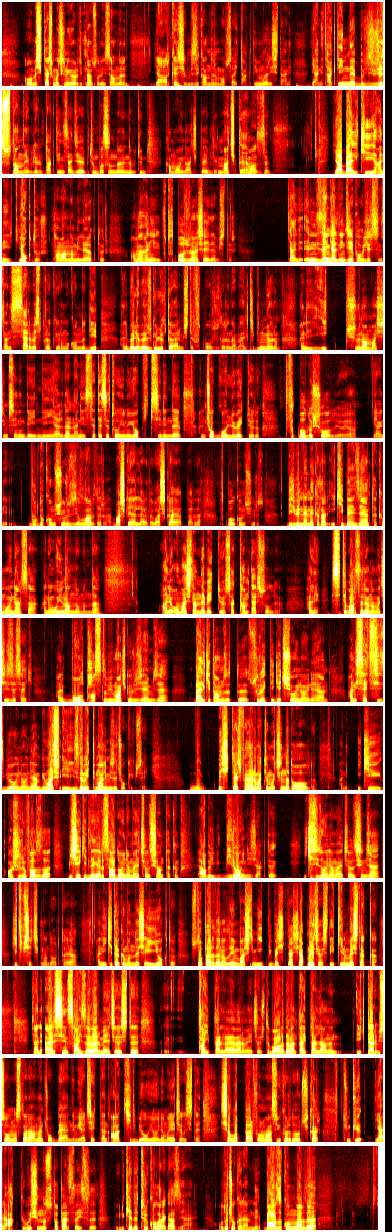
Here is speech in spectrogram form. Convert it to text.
Ama Beşiktaş maçını gördükten sonra insanların ya arkadaşım bizi kandırma offside taktiğim var işte hani. Yani taktiğinle Jesus'u anlayabilirim. Taktiğini sence bütün basının önünde bütün kamuoyuna açıklayabilir mi? Açıklayamazdı. Ya belki hani yoktur. Tam anlamıyla yoktur. Ama hani futbolculara şey demiştir. Yani elinizden geldiğince yapabilirsiniz. Hani serbest bırakıyorum o konuda deyip hani böyle bir özgürlük de vermiştir futbolcularına belki bilmiyorum. Hani ilk şuradan başlayayım senin değindiğin yerden. Hani sete set oyunu yok ikisinin de hani çok gollü bekliyorduk. Futbolda şu oluyor ya. Yani burada konuşuyoruz yıllardır başka yerlerde başka hayatlarda futbol konuşuyoruz. Birbirine ne kadar iki benzeyen takım oynarsa hani oyun anlamında hani o maçtan ne bekliyorsak tam tersi oluyor. Hani City Barcelona maçı izlesek hani bol paslı bir maç göreceğimize belki tam zıttı sürekli geçiş oyunu oynayan hani setsiz bir oyun oynayan bir maç izleme ihtimalimiz de çok yüksek. Bu Beşiktaş Fenerbahçe maçında da o oldu. Hani iki aşırı fazla bir şekilde yarı sahada oynamaya çalışan takım. E abi biri oynayacaktı. İkisi de oynamaya çalışınca hiçbir şey çıkmadı ortaya. Hani iki takımın da şeyi yoktu. Stoperden alayım başlayayım. İlk bir Beşiktaş yapmaya çalıştı ilk 25 dakika. Yani Ersin Sayza vermeye çalıştı. Tayyip Talla'ya vermeye çalıştı. Bu arada ben Tayyip Talla'nın ilk derbisi olmasına rağmen çok beğendim gerçekten. Akil bir oyun oynamaya çalıştı. İnşallah performansı yukarı doğru çıkar. Çünkü yani aklı başında stoper sayısı ülkede Türk olarak az yani. O da çok önemli. Bazı konularda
